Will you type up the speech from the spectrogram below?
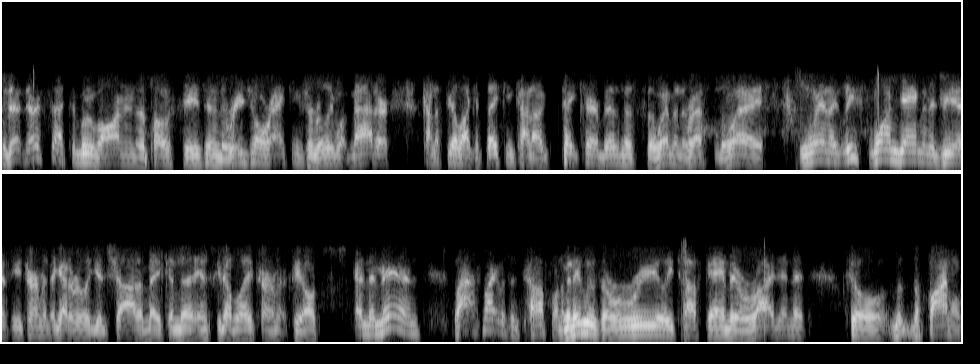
So they're, they're set to move on into the postseason. The regional rankings are really what matter. Kind of feel like if they can kind of take care of business, the women the rest of the way, win at least one game in the GSC tournament, they got a really good shot of making the NCAA tournament field. And the men, last night was a tough one. I mean, they lose a really tough game. They were right in it till the, the final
